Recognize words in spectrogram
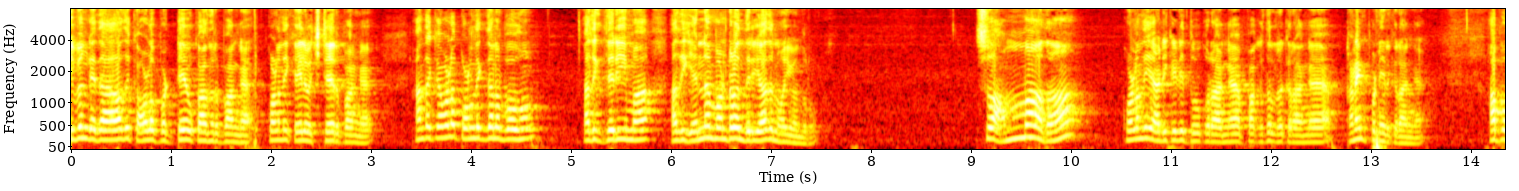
இவங்க ஏதாவது கவலைப்பட்டே உட்காந்துருப்பாங்க குழந்தை கையில் வச்சுட்டே இருப்பாங்க. அந்த கவலை குழந்தைக்கு தானே போகும்? அதுக்கு தெரியுமா? அதுக்கு என்ன பண்ணுறோன்னு தெரியாத நோய் வந்துடும் ஸோ அம்மா தான் குழந்தைய அடிக்கடி தூக்குறாங்க பக்கத்தில் இருக்கிறாங்க கனெக்ட் பண்ணியிருக்கிறாங்க. அப்போ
